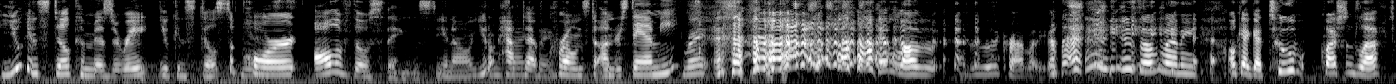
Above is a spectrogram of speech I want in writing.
you can still commiserate, you can still support all of those things. You know, you don't have to have Exactly. Crohn's to understand me. Right. I love this is crap out you. You're so funny. Okay, I got two questions left.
